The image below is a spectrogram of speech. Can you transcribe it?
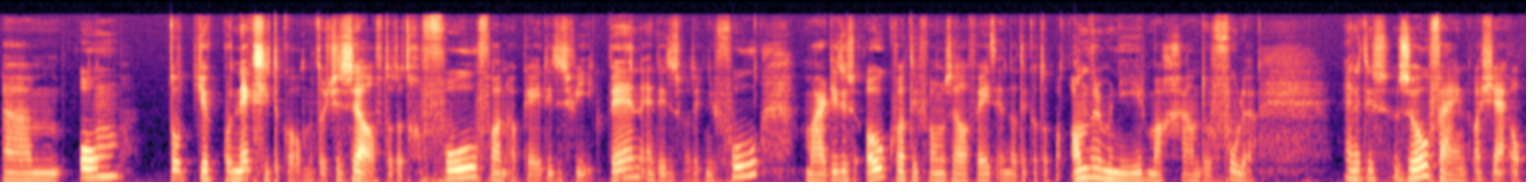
Um, om tot je connectie te komen, tot jezelf, tot het gevoel van oké, dit is wie ik ben en dit is wat ik nu voel, maar dit is ook wat ik van mezelf weet en dat ik het op een andere manier mag gaan doorvoelen. En het is zo fijn als jij op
